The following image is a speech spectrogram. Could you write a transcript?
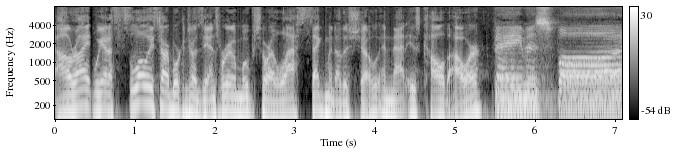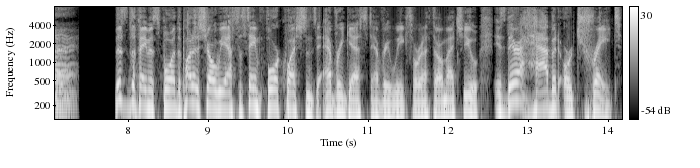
All right. We got to slowly start working towards the end. So we're going to move to our last segment of the show, and that is called our Famous Four. This is the famous four, the part of the show where we ask the same four questions to every guest every week. So we're going to throw them at you. Is there a habit or trait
